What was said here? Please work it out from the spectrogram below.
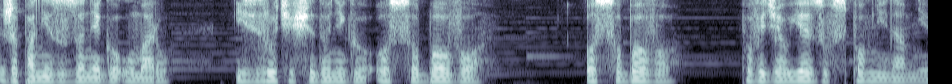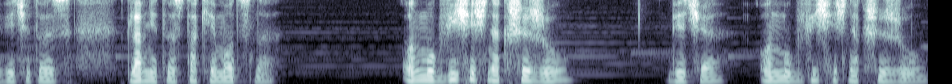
że Pan Jezus za niego umarł i zwrócił się do niego osobowo, osobowo powiedział: Jezu, wspomnij na mnie. Wiecie, to jest dla mnie to jest takie mocne. On mógł wisieć na krzyżu, wiecie, on mógł wisieć na krzyżu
